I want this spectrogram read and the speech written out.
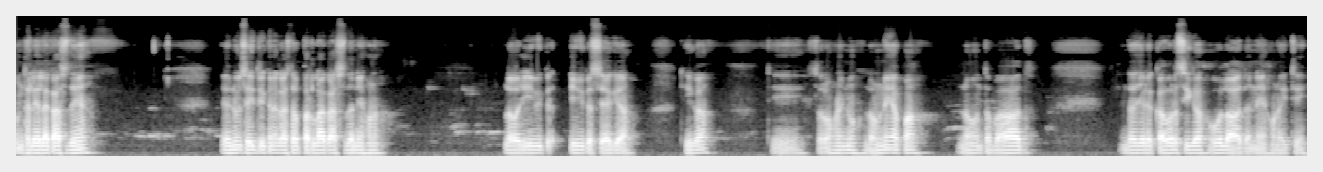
ਹੁਣ ਥੱਲੇ ਵਾਲਾ ਕੱਸਦੇ ਆ ਇਹਨੂੰ ਸਹੀ ਤਰੀਕੇ ਨਾਲ ਕੱਸਦਾ, ਪਰਲਾ ਕੱਸ ਦਿੰਨੇ ਹੁਣ। ਲਓ ਜੀ, ਇਹ ਵੀ ਕ- ਇਹ ਵੀ ਕੱਸਿਆ ਗਿਆ, ਠੀਕ ਆ? ਤੇ ਚਲੋ ਹੁਣ ਇਹਨੂੰ ਲਾਉਨੇ ਆਪਾਂ। ਲਾਉਣ ਤੋਂ ਬਾਅਦ ਇਹਦਾ ਜਿਹੜਾ ਕਵਰ ਸੀਗਾ ਉਹ ਲਾ ਦਿੰਨੇ ਆ ਹੁਣ ਇੱਥੇ।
